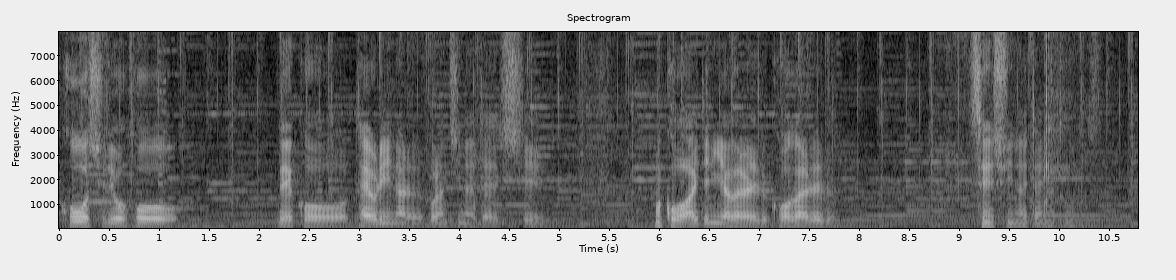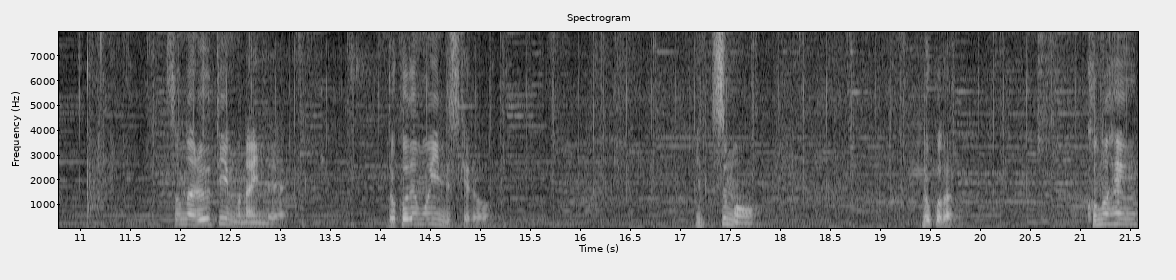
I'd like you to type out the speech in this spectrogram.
攻守両方でこう頼りになるボランチになりたいですし、まあ、こう相手に嫌がられる怖がられる選手になりたいなと思います。そんなルーティンもないんでどこでもいいんですけどいつもどこだろう。この辺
